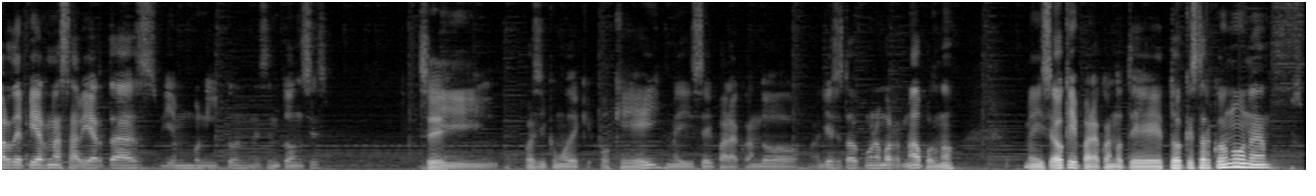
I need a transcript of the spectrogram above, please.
par de piernas abiertas bien bonito en ese entonces. Sí. Y fue así como de que, ok, me dice, ¿para cuando hayas estado con una morra? No, pues no. Me dice, ok, para cuando te toque estar con una, pues,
